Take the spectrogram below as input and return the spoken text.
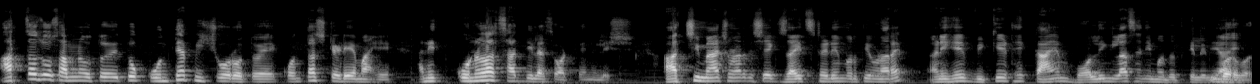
आजचा जो सामना होतोय तो कोणत्या पिचवर होतोय कोणता स्टेडियम आहे आणि कोणाला साथ दिला असं वाटतंय निलेश? आजची मॅच होणार ती शेख जाईद स्टेडियम वरती होणार आहे. आणि हे विकेट हे कायम बॉलिंगलाच यांनी मदत केलेली आहे. बरोबर.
